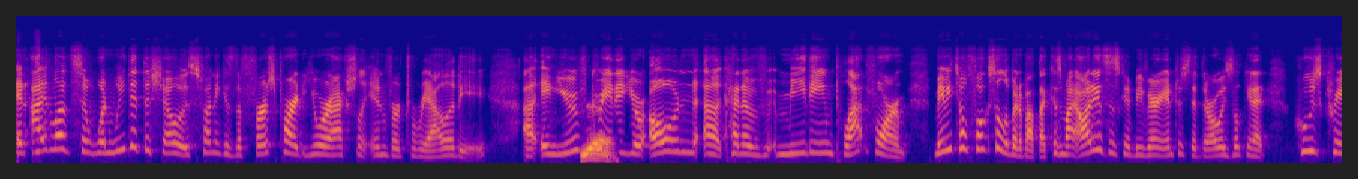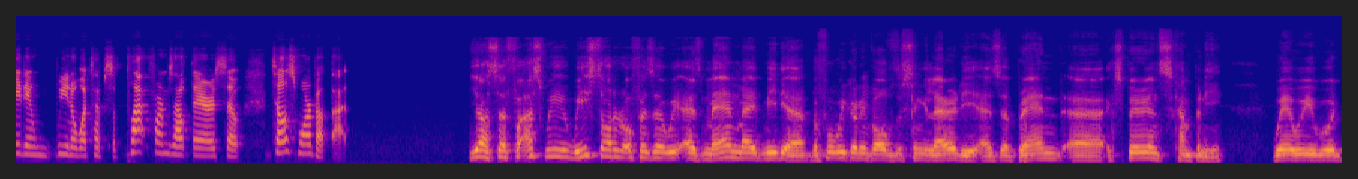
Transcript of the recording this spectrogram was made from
and I loved. So when we did the show, it was funny because the first part you were actually in virtual reality, uh, and you've yeah. created your own uh, kind of meeting platform. Maybe tell folks a little bit about that because my audience is going to be very interested. They're always looking at who's creating, you know, what types of platforms out there. So tell us more about that. Yeah, so for us, we we started off as a we, as man-made media before we got involved with Singularity as a brand uh, experience company where we would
